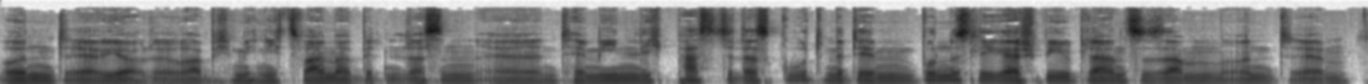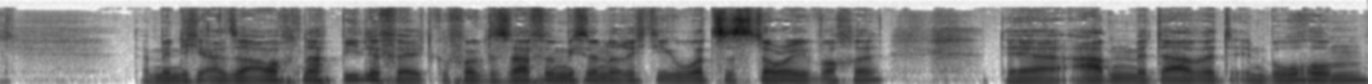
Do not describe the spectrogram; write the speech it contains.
Und äh, ja, da habe ich mich nicht zweimal bitten lassen. Äh, terminlich passte das gut mit dem Bundesliga-Spielplan zusammen und ähm, da bin ich also auch nach Bielefeld gefolgt. Das war für mich so eine richtige What's the Story-Woche. Der Abend mit David in Bochum,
